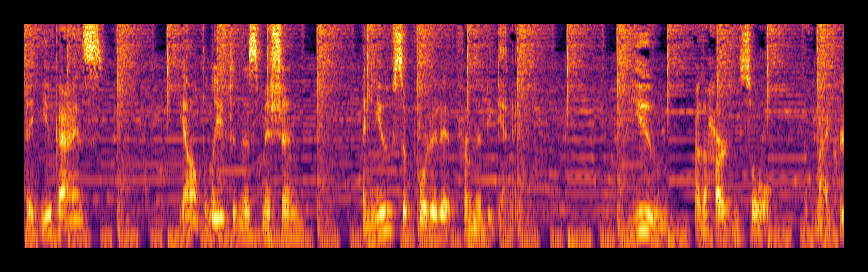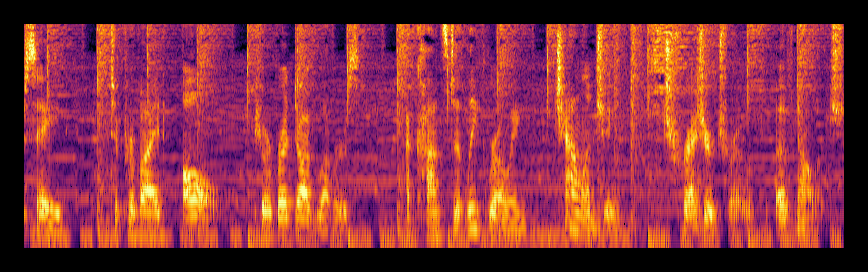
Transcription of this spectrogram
That you guys, y'all believed in this mission and you supported it from the beginning. You are the heart and soul of my crusade to provide all purebred dog lovers a constantly growing, challenging treasure trove of knowledge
